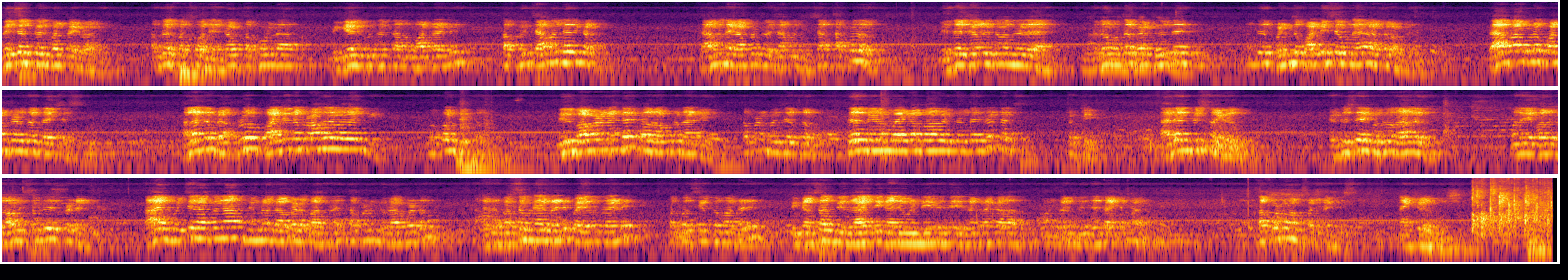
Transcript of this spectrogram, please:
పేరు పని పెట్టాలి అందరూ పచ్చుకోవాలి ఎటువంటి తప్పకుండా మీకు ఏమి కుదురుతాను మాట్లాడి తప్ప చాలా లేదు ఇక్కడ. చాలా మంది కనపడుతుంది చాలా తప్పదు. చాలా ఇంతమంది ఏదో మొత్తం పెడుతుంటే అంటే పండితో పార్టీసే ఉన్నాయని అర్థం ఉంటుంది వ్యాపారంలో పార్టీ పెడతాం దయచేసి. అలాంటి అప్పుడు పార్టీ ప్రాబ్లం వాళ్ళకి ఒక్కరు చెప్తాం మీరు బాగుపడాలంటే వాళ్ళు అవుతుందండి తప్పని పని చెప్తాం. లేదు మేము బయట వ్యక్తులు తెలుసు. ఫిఫ్టీ అదే అనిపిస్తున్నాం ఈరోజు. ఎందుకంటే కొంచెం రాలేదు. మన మనం గమనిస్తుంటే పెట్టండి ఆయన వచ్చి రాకపోయినా మిమ్మల్ని కాపాడే బాధ్యత తప్పని మీరు కాపాడడం లేదా బస్సు గారు రండి పై రండి. తప్ప సీట్తో మాట్లాడి. మీ కష్టాలు మీరు రాయల్టీ కానివ్వండి ఇది రకరకాల జత చెప్పండి తప్పకుండా మనం స్పష్టంగా చేస్తాం. Thank you very much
